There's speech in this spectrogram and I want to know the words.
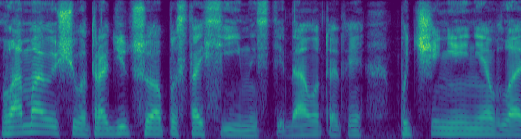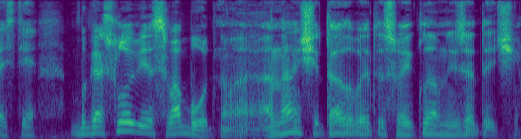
ломающего традицию апостасийности, да, вот этой подчинения власти, богословия свободного. Она считала бы это своей главной задачей.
